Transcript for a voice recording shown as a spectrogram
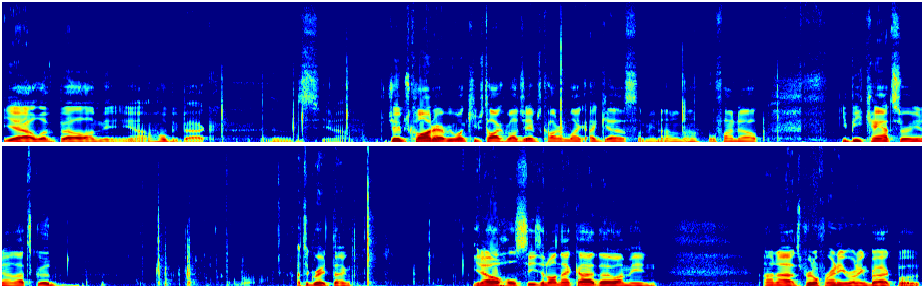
yeah, Lev Bell. I mean you know he'll be back. And you know James Conner. Everyone keeps talking about James Conner. I'm like I guess. I mean I don't know. We'll find out. He beat cancer. You know that's good. That's a great thing. You know a whole season on that guy though. I mean. I know it's brutal for any running back, but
